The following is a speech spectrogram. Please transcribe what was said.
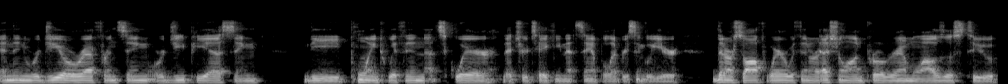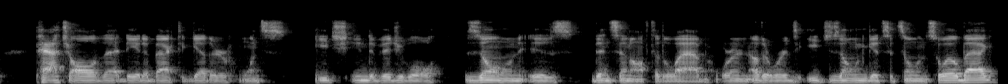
And then we're geo-referencing or GPSing the point within that square that you're taking that sample every single year. Then our software within our Echelon program allows us to patch all of that data back together once each individual zone is then sent off to the lab. Or in other words, each zone gets its own soil bag,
